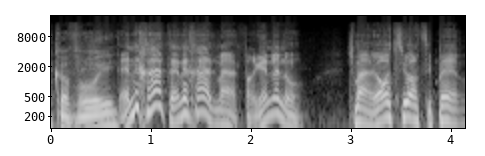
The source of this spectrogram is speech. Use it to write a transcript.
כבוי. תן אחד, תן אחד, מה, תפרגן לנו. תשמע, יורד סיוארט סיפר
